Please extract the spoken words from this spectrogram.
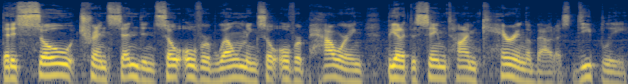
that is so transcendent, so overwhelming, so overpowering, but yet at the same time caring about us deeply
